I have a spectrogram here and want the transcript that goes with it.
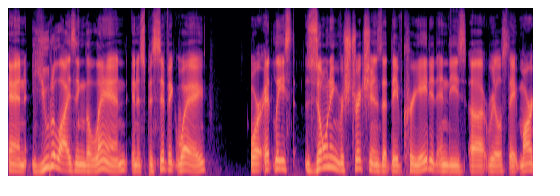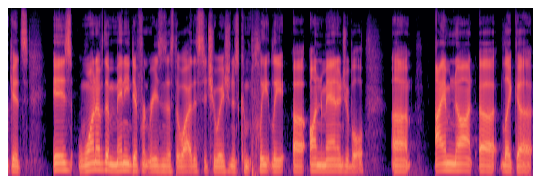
and utilizing the land in a specific way, or at least zoning restrictions that they've created in these uh, real estate markets, is one of the many different reasons as to why this situation is completely uh, unmanageable. Uh, I'm not uh, like a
